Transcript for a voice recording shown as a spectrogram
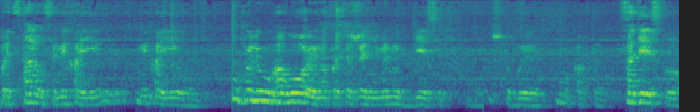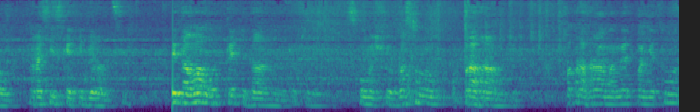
представился Михаил, Михаилом. Были уговоры на протяжении минут 10, чтобы ну, как-то содействовал Российской Федерации. И давал вот эти данные которые с помощью, в основном, программки. Программа NetMonitor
